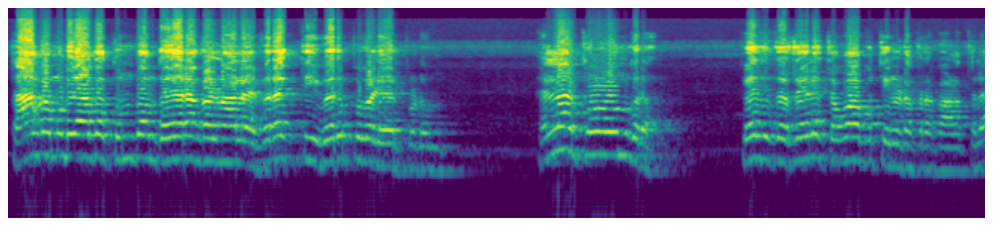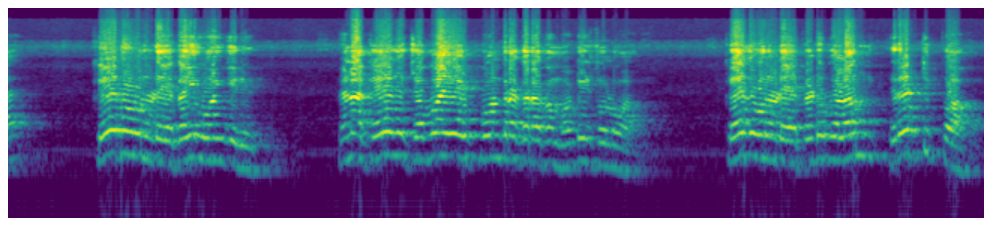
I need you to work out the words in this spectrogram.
தாங்க முடியாத துன்பம் துயரங்கள்னால விரக்தி வெறுப்புகள் ஏற்படும். எல்லாம் சூழுங்கிறார் கேது தசையில் செவ்வாபுத்தி நடக்கிற காலத்தில் கேதுவனுடைய கை ஓங்கி ஏன்னா கேது செவ்வாயை போன்ற கிரகம் அப்படின்னு சொல்லுவாங்க. கேதுவனுடைய கெடுபலம் இரட்டிப்பாகும்.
